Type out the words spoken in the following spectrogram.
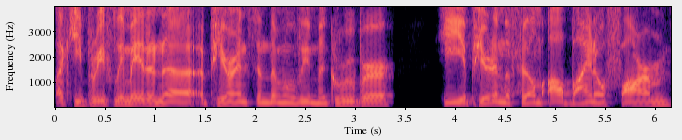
Like he briefly made an uh, appearance in the movie MacGruber. He appeared in the film Albino Farm.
